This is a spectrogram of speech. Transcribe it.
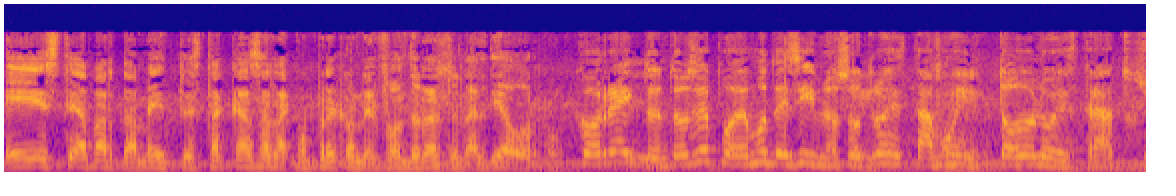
este apartamento, esta casa la compré con el Fondo Nacional de Ahorro. Correcto, entonces podemos decir, nosotros estamos en todos los estratos.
